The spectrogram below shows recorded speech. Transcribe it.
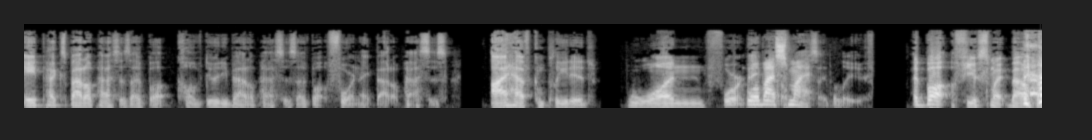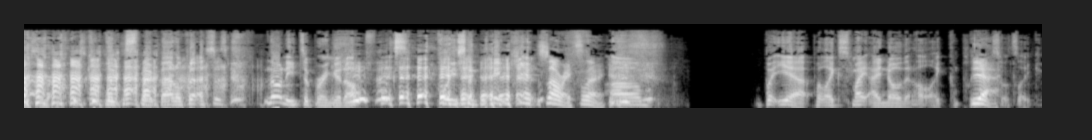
Apex battle passes. I've bought Call of Duty battle passes. I've bought Fortnite battle passes. I have completed one Fortnite. What about Smite? Pass, I believe. I bought a few Smite battle passes. Complete the Smite battle passes. No need to bring it up. Please and thank you. sorry, sorry. Um, but yeah, but like Smite, I know that I'll like complete. Yeah. it, so it's like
